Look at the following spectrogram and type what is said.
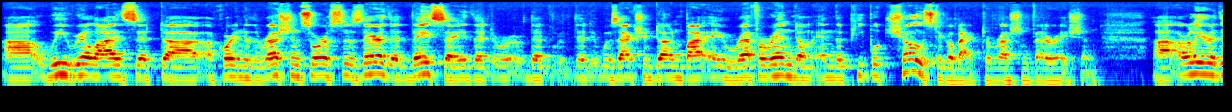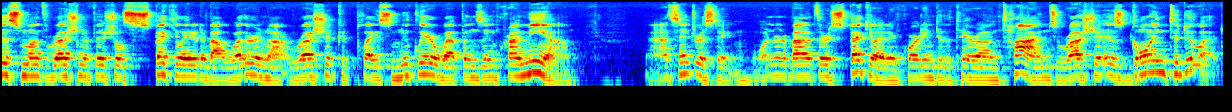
Uh, we realize that, uh, according to the Russian sources there, that they say that, that, that it was actually done by a referendum and the people chose to go back to Russian Federation. Uh, earlier this month, Russian officials speculated about whether or not Russia could place nuclear weapons in Crimea. That's interesting. Wondering about if they're speculating. According to the Tehran Times, Russia is going to do it.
